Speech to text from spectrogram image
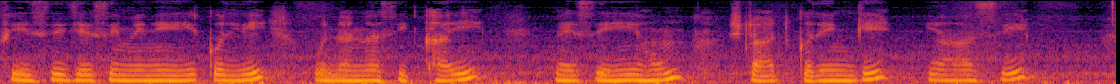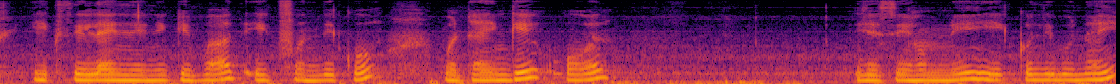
फिर से जैसे मैंने ये कली बनाना सिखाई, वैसे ही हम स्टार्ट करेंगे। यहाँ से एक सिलाई लेने के बाद एक फंदे को बढ़ाएँगे और जैसे हमने एक कली बनाई,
